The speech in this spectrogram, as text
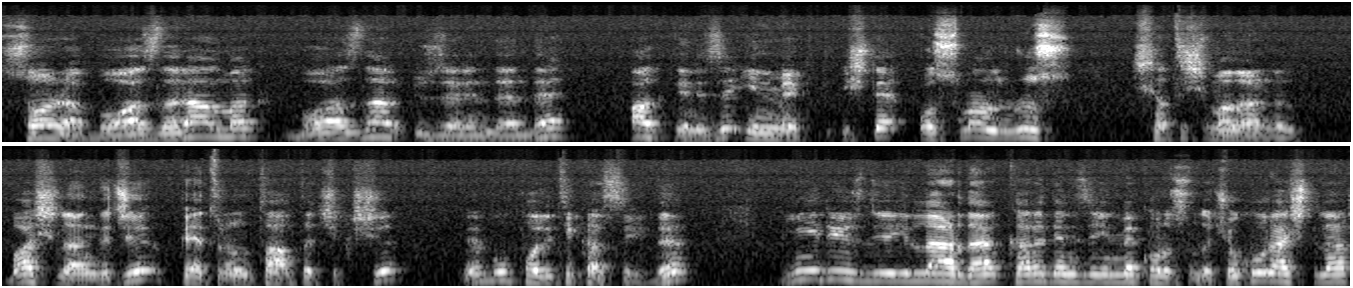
sonra boğazları almak, boğazlar üzerinden de Akdeniz'e inmekti. İşte Osmanlı-Rus çatışmalarının başlangıcı Petro'nun tahta çıkışı ve bu politikasıydı. 1700'lü yıllarda Karadeniz'e inme konusunda çok uğraştılar.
